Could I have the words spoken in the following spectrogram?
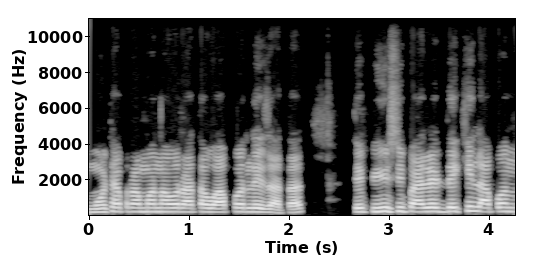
मोठ्या प्रमाणावर आता वापरले जातात ते पीयूसी पॅलेट देखील आपण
